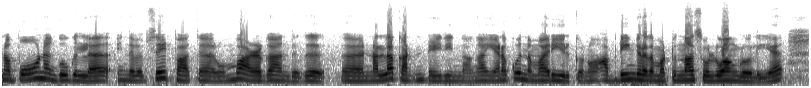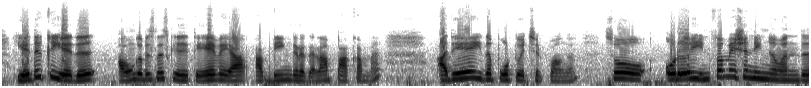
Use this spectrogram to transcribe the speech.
நான் போனேன் கூகுளில். இந்த வெப்சைட் பார்த்தேன். ரொம்ப அழகாக இருந்தது. நல்லா கண்டென்ட் எழுதியிருந்தாங்க. எனக்கும் இந்த மாதிரி இருக்கணும் அப்படிங்கிறத மட்டும்தான் சொல்லுவாங்களோ இல்லையே. எதுக்கு எது? அவங்க பிஸ்னஸ்க்கு இது தேவையா அப்படிங்கிறதெல்லாம் பார்க்காம அதே இதை போட்டு வச்சுருப்பாங்க. ஸோ ஒரு இன்ஃபர்மேஷன் நீங்கள் வந்து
